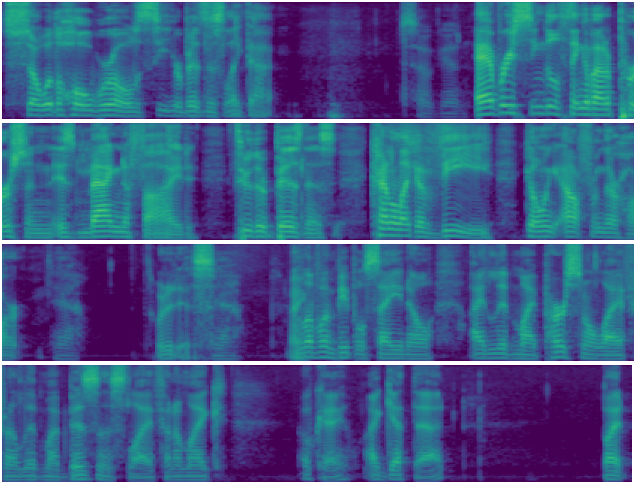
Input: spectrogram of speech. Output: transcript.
So will the whole world see your business like that. So good. Every single thing about a person is magnified through their business, kind of like a V going out from their heart. Yeah. That's what it is. Yeah. I love when people say, you know, I live my personal life and I live my business life. And I'm like, okay, I get that. But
